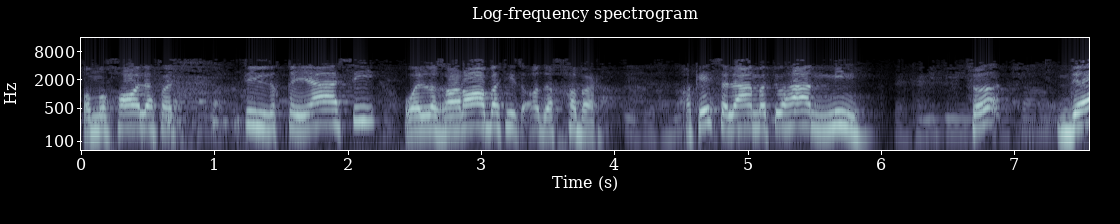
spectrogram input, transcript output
wa mukhalafatil qiyasi wal gharabati is the khabar okay salamatuha min so the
